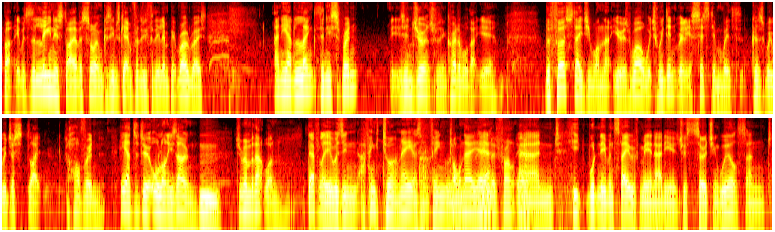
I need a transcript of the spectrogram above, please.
but it was the leanest I ever saw him because he was getting for the for the Olympic road race, and he had length in his sprint. His endurance was incredible that year. The first stage he won that year as well, which we didn't really assist him with because we were just like hovering. He had to do it all on his own. Hmm. Do you remember that one? Definitely, it was in I think Tournai or something. Tournai, yeah, in the front, yeah. And he wouldn't even stay with me and Eddie. He was just searching wheels, and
